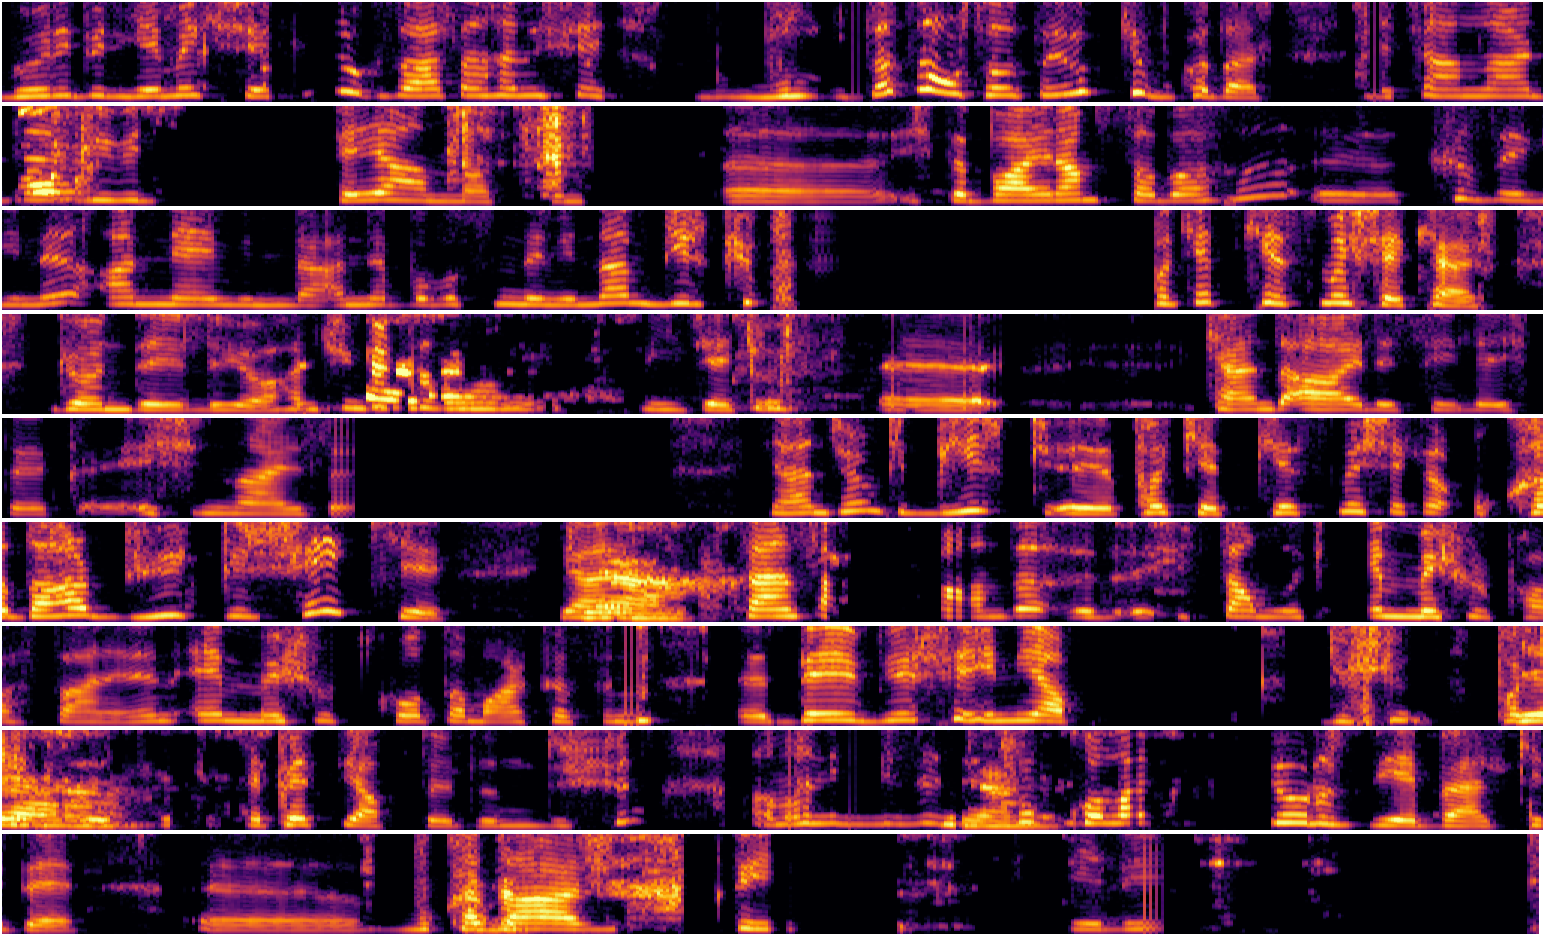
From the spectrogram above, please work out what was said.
böyle bir yemek şekli yok. Zaten hani şey bu, zaten ortalıkta yok ki bu kadar. Geçenlerde bir şeyi anlattım. Ee, işte bayram sabahı e, kız evine anne evinden anne babasının evinden bir küp paket kesme şeker gönderiliyor. Hani çünkü kız yiyecek e, kendi ailesiyle işte eşinin ailesi yani diyorum ki bir e, paket kesme şeker o kadar büyük bir şey ki yani yeah. sen şu anda e, İstanbul'daki en meşhur pastanenin en meşhur çikolata markasının e, dev bir şeyini yap düşün. Paket yeah. sepet yaptırdığını düşün. Ama hani bizi yani. çok kolay yapıyoruz diye belki de e, bu kadar kıymetli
